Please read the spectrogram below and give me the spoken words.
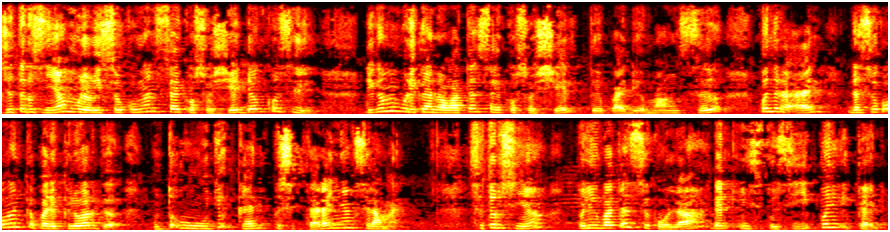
Seterusnya, melalui sokongan psikososial dan konseling dengan memberikan rawatan psikososial kepada mangsa penderaan dan sokongan kepada keluarga untuk mewujudkan persekitaran yang selamat. Seterusnya, pelibatan sekolah dan institusi pendidikan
